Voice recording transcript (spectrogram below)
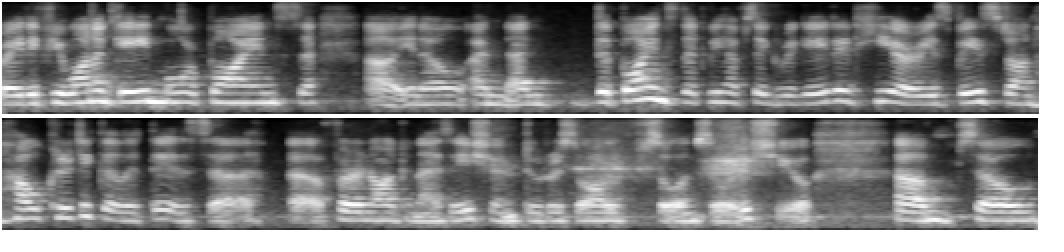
right? If you want to gain more points, uh, you know, and, and the points that we have segregated here is based on how critical it is uh, uh, for an organization to resolve so and so issue. Um, so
